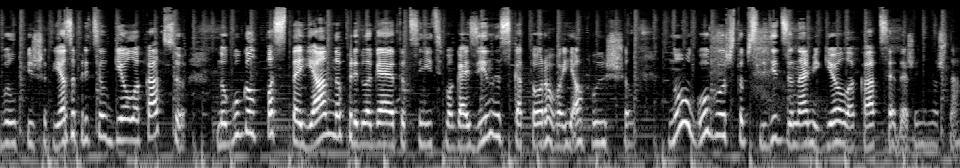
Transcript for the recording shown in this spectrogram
был, пишет, я запретил геолокацию, но Google постоянно предлагает оценить магазин, из которого я вышел. Ну, Google, чтобы следить за нами, геолокация даже не нужна.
